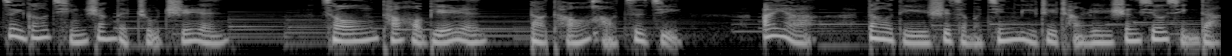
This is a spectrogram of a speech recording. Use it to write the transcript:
最高情商的主持人。从讨好别人到讨好自己，阿雅。到底是怎么经历这场人生修行的？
